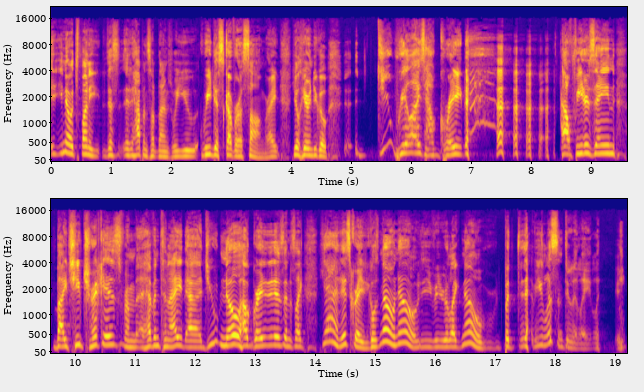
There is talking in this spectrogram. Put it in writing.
you know, it's funny. This it happens sometimes where you rediscover a song, right? You'll hear and you go, "Do you realize how great Auf Wiedersehen by Cheap Trick is from Heaven Tonight? Uh, do you know how great it is?" And it's like, "Yeah, it is great." He goes, "No, no." You're like, "No," but have you listened to it lately?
